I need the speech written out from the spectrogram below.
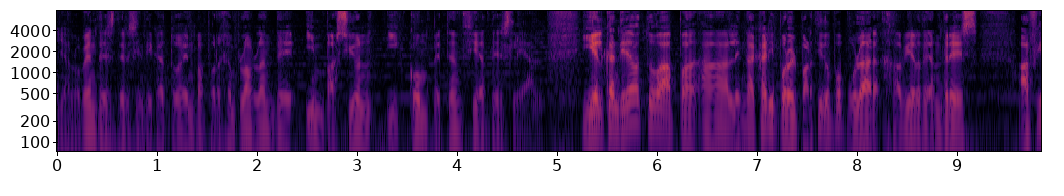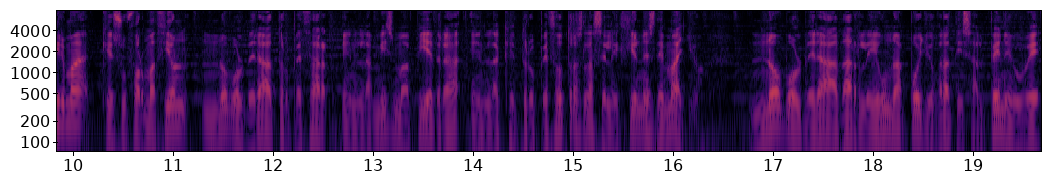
Ya lo ven desde el sindicato ENVA, por ejemplo, hablan de invasión y competencia desleal. Y el candidato a, a Lendakari por el Partido Popular, Javier de Andrés, afirma que su formación no volverá a tropezar en la misma piedra en la que tropezó tras las elecciones de mayo no volverá a darle un apoyo gratis al PNV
